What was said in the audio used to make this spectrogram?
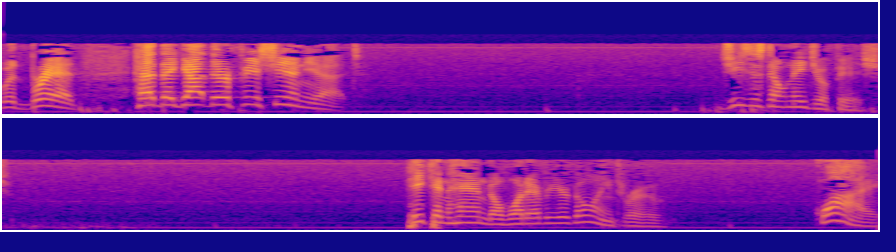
with bread. Had they got their fish in yet? Jesus don't need your fish. He can handle whatever you're going through. Why?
